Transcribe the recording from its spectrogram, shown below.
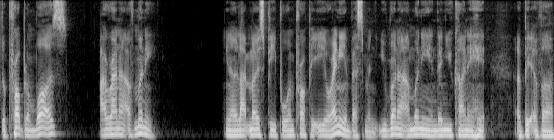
the problem was I ran out of money. You know, like most people in property or any investment, you run out of money and then you kind of hit a bit of a,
